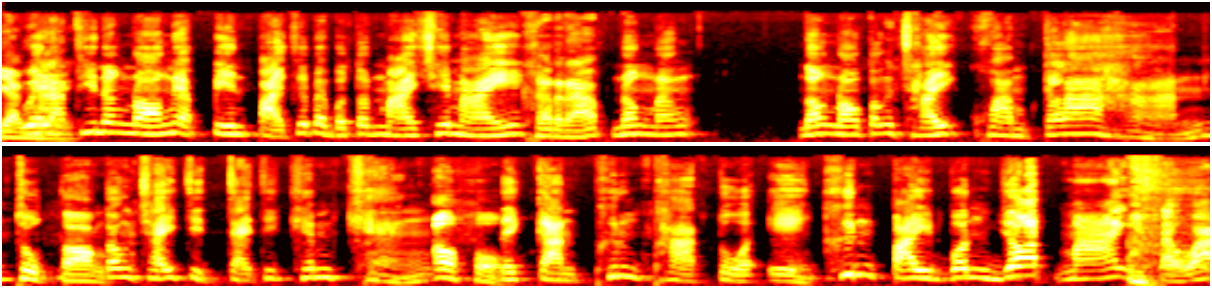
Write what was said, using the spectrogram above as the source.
ยังไงเวลาที่น้องๆเนี่ยปีนป่ายขึ้นไปบนต้นไม้ใช่ไหมครับน้องๆน้องๆ ต้องใช้ความกล้าหาญถูกต้องต้องใช้จิตใจที่เข้มแข็งโอ้โหในการพึ่งพาตัวเองขึ้นไปบนยอดไม้ แต่ว่า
